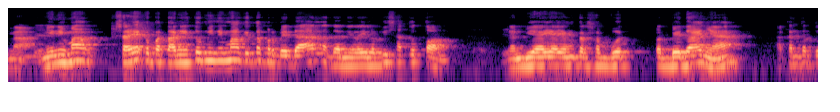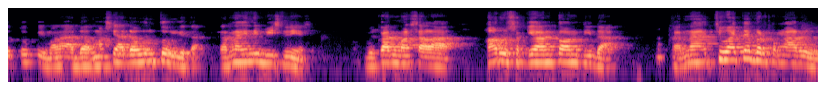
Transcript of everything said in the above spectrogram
Nah, minimal saya ke petani itu minimal kita perbedaan ada nilai lebih satu ton. Dan biaya yang tersebut perbedaannya akan tertutupi, malah ada masih ada untung kita. Karena ini bisnis. Bukan masalah harus sekian ton tidak. Karena cuaca berpengaruh.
